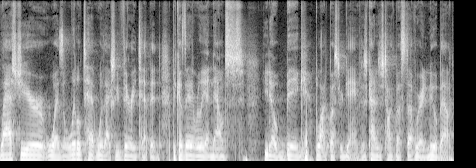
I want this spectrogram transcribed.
Last year was a little tep was actually very tepid because they didn't really announce, you know, big blockbuster games. Just kind of just talked about stuff we already knew about.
